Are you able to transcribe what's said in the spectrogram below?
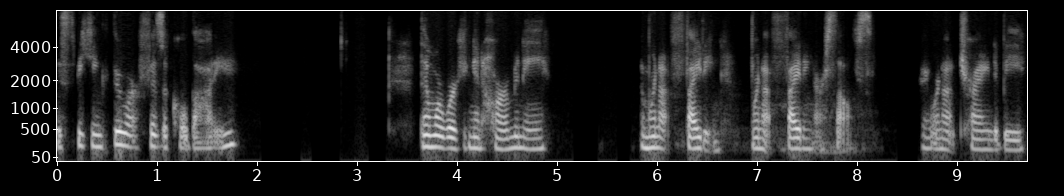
is speaking through our physical body, then we're working in harmony and we're not fighting. We're not fighting ourselves. Right? We're not trying to be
